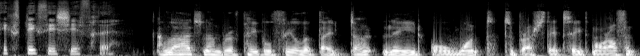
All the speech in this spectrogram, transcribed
explique ces chiffres. A large number of people feel that they don't need or want to brush their teeth more often.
